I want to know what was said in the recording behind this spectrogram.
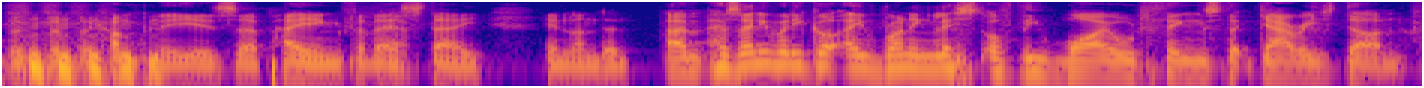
that, that the company is uh, paying for their stay in London. Um, has anybody got a running list of the wild things that Gary's done?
